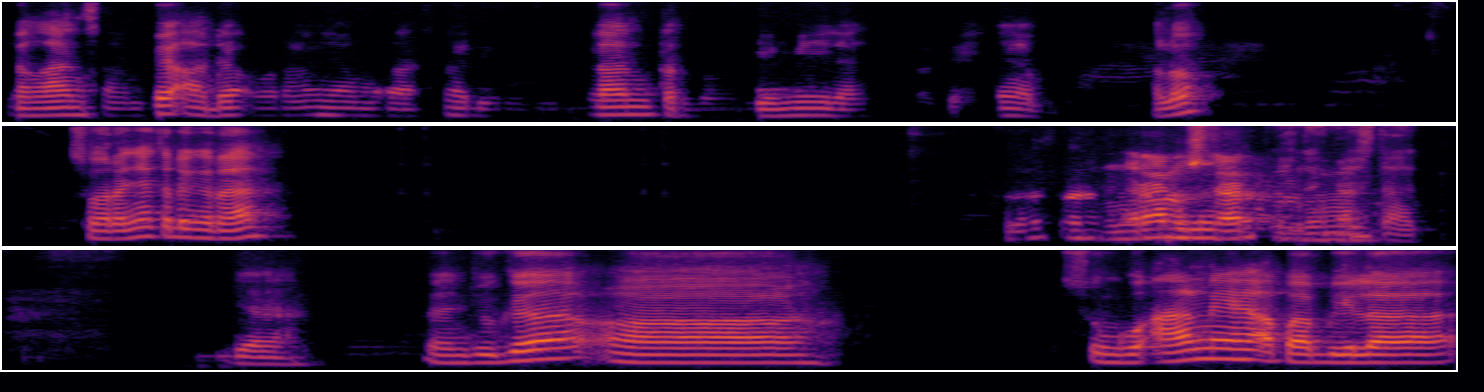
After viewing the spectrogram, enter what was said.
jangan sampai ada orang yang merasa dirugikan, terzalimi dan sebagainya. Halo? Suaranya kedengeran? Kedengeran Ustaz. Ustaz. Ya. Dan juga uh, sungguh aneh apabila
